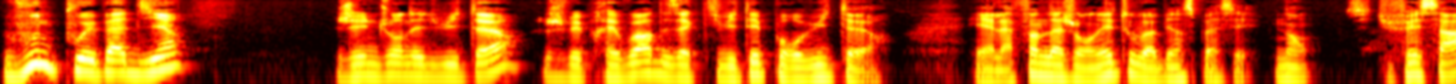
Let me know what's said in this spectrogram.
Vous ne pouvez pas dire j'ai une journée de 8 heures, je vais prévoir des activités pour 8 heures et à la fin de la journée, tout va bien se passer. Non, si tu fais ça,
